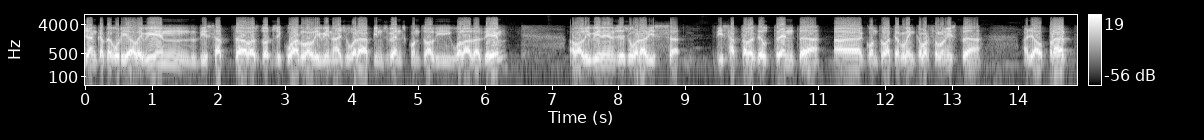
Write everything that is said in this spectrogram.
Ja en categoria Levin, dissabte a les 12 i quart la Levin A jugarà a Pinsbens contra l'Igualada D. A la Livini ens jugarà dissabte a les 10.30 eh, contra la Terlenca barcelonista allà al Prat.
